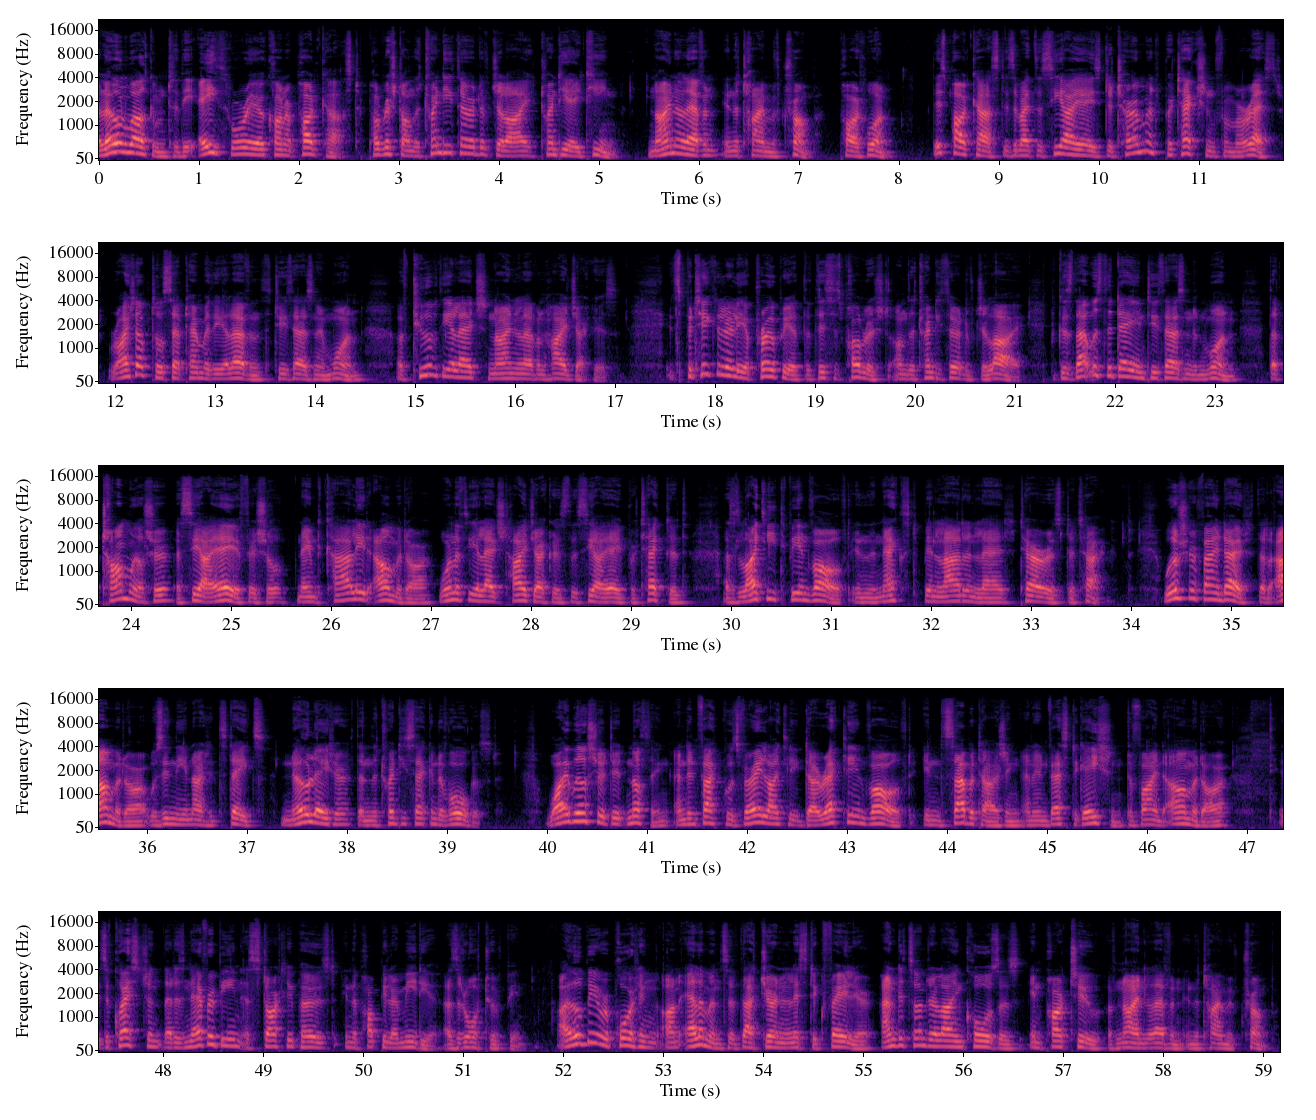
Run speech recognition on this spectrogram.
Hello and welcome to the 8th Rory O'Connor podcast, published on the 23rd of July 2018, 9 11 in the time of Trump, part 1. This podcast is about the CIA's determined protection from arrest right up till September the 11th, 2001, of two of the alleged 9 11 hijackers. It's particularly appropriate that this is published on the 23rd of July because that was the day in 2001 that Tom Wilshire, a CIA official, named Khalid Almihdhar, one of the alleged hijackers the CIA protected, as likely to be involved in the next bin Laden led terrorist attack. Wilshire found out that Almihdhar was in the United States no later than the 22nd of August. Why Wilshire did nothing, and in fact was very likely directly involved in sabotaging an investigation to find Almihdhar, is a question that has never been as starkly posed in the popular media as it ought to have been. I will be reporting on elements of that journalistic failure and its underlying causes in part 2 of 9 11 in the time of Trump.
